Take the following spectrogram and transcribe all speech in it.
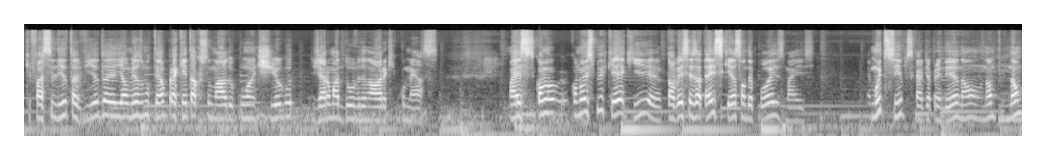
que facilita a vida e ao mesmo tempo, para quem está acostumado com o antigo, gera uma dúvida na hora que começa. Mas como, como eu expliquei aqui, talvez vocês até esqueçam depois, mas é muito simples, cara, de aprender. Não, não, não,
